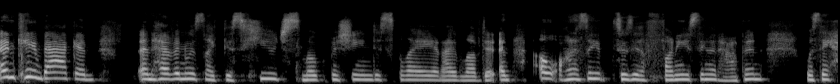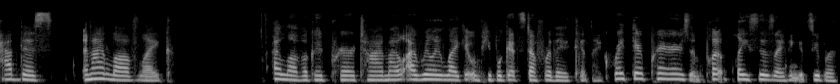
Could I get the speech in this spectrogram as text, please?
and came back and and heaven was like this huge smoke machine display and I loved it. And oh, honestly, Susie, the funniest thing that happened was they had this, and I love like I love a good prayer time. I, I really like it when people get stuff where they could like write their prayers and put places. I think it's super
